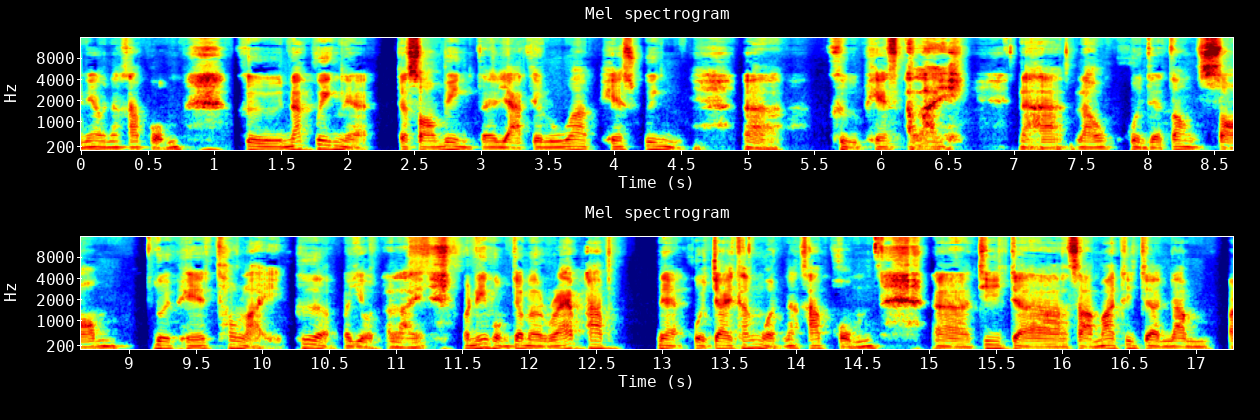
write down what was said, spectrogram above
เนียลนะครับผมคือนักวิ่งเนี่ยจะซ้อมวิ่งแต่อยากจะรู้ว่าเพสวิ่งอ่าคือเพสอะไร นะฮะแล้วควรจะต้องซ้อมด้วยเพสเท่าไหร่เพื่อประโยชน์อะไร วันนี้ผมจะมา wrap up เนี่ยหัวใจทั้งหมดนะครับผมที่จะสามารถที่จะนำไป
